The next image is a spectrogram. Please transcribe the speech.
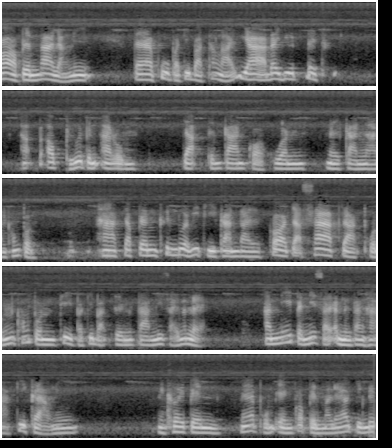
ก็เป็นได้อย่างนี้ แต่ผู้ปฏิบัติทั้งหลายอย่าได้ยึดได้เอาถือเป็นอารมณ์ จะเป็นการก่อควรในการงานของตน หากจะเป็นขึ้นด้วยวิธีการใดก็จะทราบจากผลของตนที่ปฏิบัติเองตามนิสัยนั่นแหละ อันนี้เป็นนิสัยอันหนึ่งต่างหากที่กล่าวนี้เคยเป็นแม้ผมเองก็เป็นมาแล้วจึงได้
